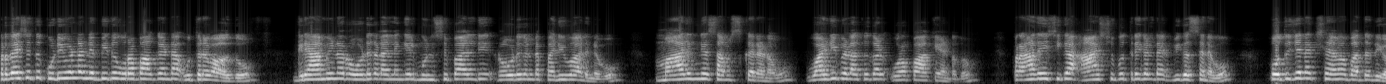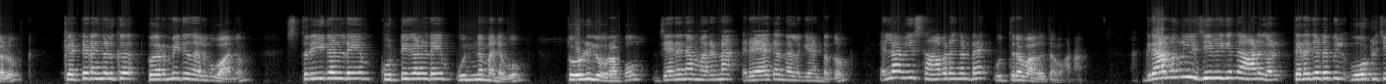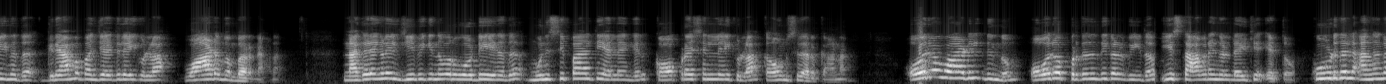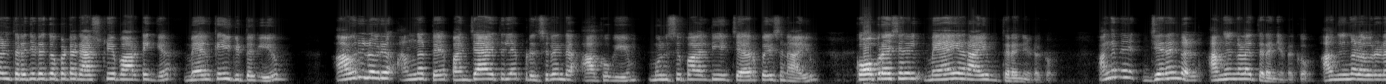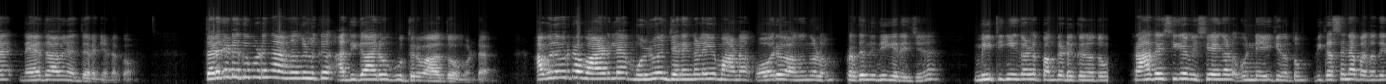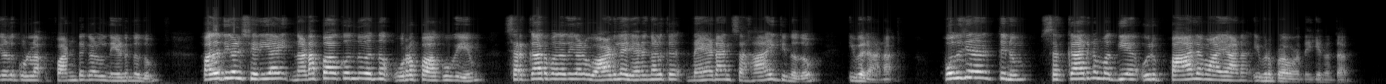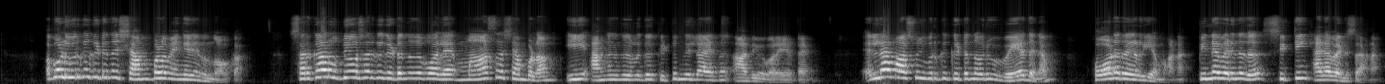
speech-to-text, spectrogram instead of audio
പ്രദേശത്ത് കുടിവെള്ള ലഭ്യത ഉറപ്പാക്കേണ്ട ഉത്തരവാദിത്വവും ഗ്രാമീണ റോഡുകൾ അല്ലെങ്കിൽ മുനിസിപ്പാലിറ്റി റോഡുകളുടെ പരിപാലനവും മാലിന്യ സംസ്കരണവും വഴിവിളക്കുകൾ ഉറപ്പാക്കേണ്ടതും പ്രാദേശിക ആശുപത്രികളുടെ വികസനവും പൊതുജനക്ഷേമ പദ്ധതികളും കെട്ടിടങ്ങൾക്ക് പെർമിറ്റ് നൽകുവാനും സ്ത്രീകളുടെയും കുട്ടികളുടെയും ഉന്നമനവും തൊഴിലുറപ്പും ജനന മരണ രേഖ നൽകേണ്ടതും എല്ലാം ഈ സ്ഥാപനങ്ങളുടെ ഉത്തരവാദിത്തമാണ്. ഗ്രാമങ്ങളിൽ ജീവിക്കുന്ന ആളുകൾ തിരഞ്ഞെടുപ്പിൽ വോട്ട് ചെയ്യുന്നത് ഗ്രാമപഞ്ചായത്തിലേക്കുള്ള വാർഡ് മെമ്പറിനാണ്. നഗരങ്ങളിൽ ജീവിക്കുന്നവർ വോട്ട് ചെയ്യുന്നത് മുനിസിപ്പാലിറ്റി അല്ലെങ്കിൽ കോർപ്പറേഷനിലേക്കുള്ള കൗൺസിലർക്കാണ്. ഓരോ വാർഡിൽ നിന്നും ഓരോ പ്രതിനിധികൾ വീതം ഈ സ്ഥാപനങ്ങളിലേക്ക് എത്തും. കൂടുതൽ അംഗങ്ങൾ തിരഞ്ഞെടുക്കപ്പെട്ട രാഷ്ട്രീയ പാർട്ടിക്ക് മേൽക്കൈ കിട്ടുകയും അവരിൽ ഒരു അംഗത്തെ പഞ്ചായത്തിലെ പ്രസിഡന്റ് ആക്കുകയും മുനിസിപ്പാലിറ്റി ചെയർപേഴ്സണായും കോർപ്പറേഷനിൽ മേയറായും തിരഞ്ഞെടുക്കും. അങ്ങനെ ജനങ്ങൾ അംഗങ്ങളെ തിരഞ്ഞെടുക്കും. അംഗങ്ങൾ അവരുടെ നേതാവിനെ തിരഞ്ഞെടുക്കും. തിരഞ്ഞെടുക്കപ്പെടുന്ന അംഗങ്ങൾക്ക് അധികാരവും ഉത്തരവാദിത്വവും ഉണ്ട് അവരവരുടെ വാർഡിലെ മുഴുവൻ ജനങ്ങളെയുമാണ് ഓരോ അംഗങ്ങളും പ്രതിനിധീകരിച്ച് മീറ്റിംഗുകൾ പങ്കെടുക്കുന്നതും പ്രാദേശിക വിഷയങ്ങൾ ഉന്നയിക്കുന്നതും വികസന പദ്ധതികൾക്കുള്ള ഫണ്ടുകൾ നേടുന്നതും പദ്ധതികൾ ശരിയായി നടപ്പാക്കുന്നുവെന്ന് ഉറപ്പാക്കുകയും സർക്കാർ പദ്ധതികൾ വാർഡിലെ ജനങ്ങൾക്ക് നേടാൻ സഹായിക്കുന്നതും ഇവരാണ്. പൊതുജനത്തിനും സർക്കാരിനും മധ്യേ ഒരു പാലമായാണ് ഇവർ പ്രവർത്തിക്കുന്നത്. അപ്പോൾ ഇവർക്ക് കിട്ടുന്ന ശമ്പളം എങ്ങനെയെന്ന് നോക്കാം. സർക്കാർ ഉദ്യോഗസ്ഥർക്ക് കിട്ടുന്നത് പോലെ മാസ ശമ്പളം ഈ അംഗങ്ങൾക്ക് കിട്ടുന്നില്ല എന്ന് ആദ്യമേ പറയട്ടെ. എല്ലാ മാസവും ഇവർക്ക് കിട്ടുന്ന ഒരു വേതനം ഹോണറേറിയമാണ്. പിന്നെ വരുന്നത് സിറ്റിംഗ് അലവൻസ് ആണ്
